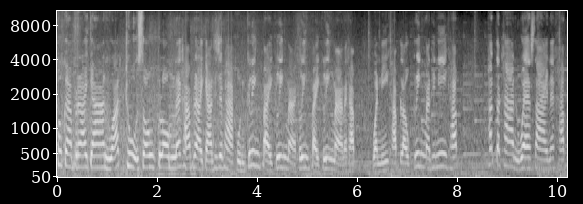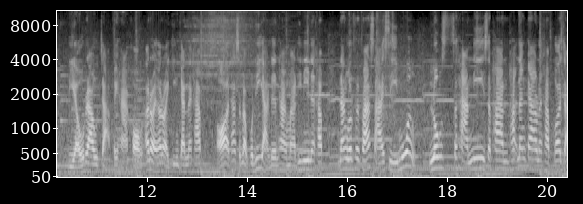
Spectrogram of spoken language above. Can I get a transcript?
พบกับรายการวัตถุทรงกลมนะครับ รายการที่จะพาคุณกลิ้งไปกลิ้งมากลิ้งไปกลิ้งมานะครับ วันนี้ครับเรากลิ้งมาที่นี่ครับ พัตตาคารแวร์ไซน์นะครับ เดี๋ยวเราจะไปหาของอร่อยๆกินกันนะครับอ๋อถ้าสำหรับคนที่อยากเดินทางมาที่นี่นะครับ นั่งรถไฟฟ้าสายสีม่วง ลงสถานีสะพานพระนั่งเก้านะครับ ก็จะ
